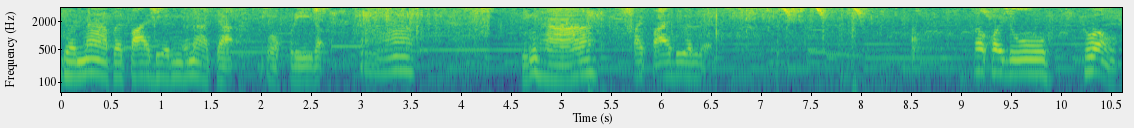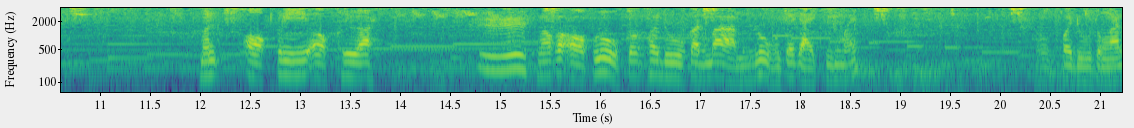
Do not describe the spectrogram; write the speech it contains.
เดือนหน้าไปปลายเดือนก็น่าจะออกปลีแล้วอ๋อ สิงหาปลายปลายเดือนเลยก็คอยดูช่วง มันออกปลีออกเครือ อืมเราก็ออกลูกก็ค่อยดูกันว่ามันลูกมันจะใหญ่จริงไหมต้อยดูตรงนั้น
